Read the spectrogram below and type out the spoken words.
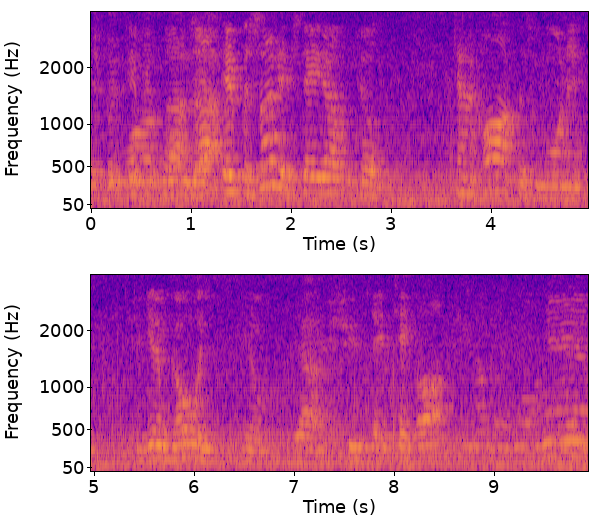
If if it it warms up. If the sun had stayed out until ten o'clock this morning to get them going, you know, Yeah. shoot, they'd take off. Yeah.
